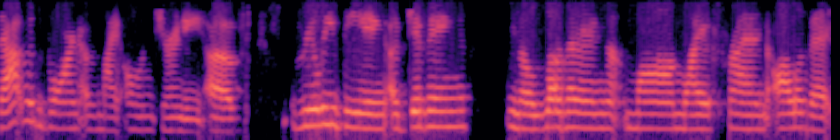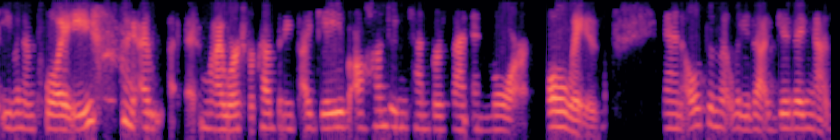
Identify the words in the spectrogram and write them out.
that was born of my own journey of really being a giving, you know, loving mom, wife, friend, all of it, even employee. I, I, when I worked for companies, I gave 110% and more, always. And ultimately, that giving, that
